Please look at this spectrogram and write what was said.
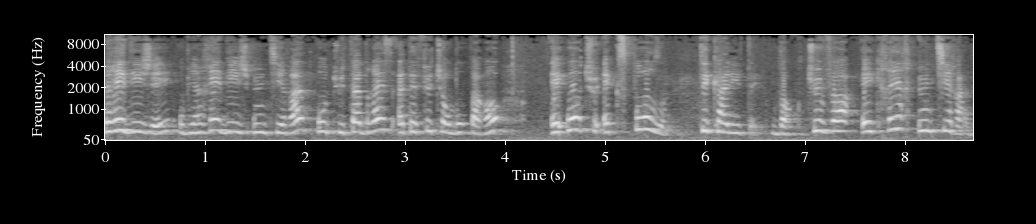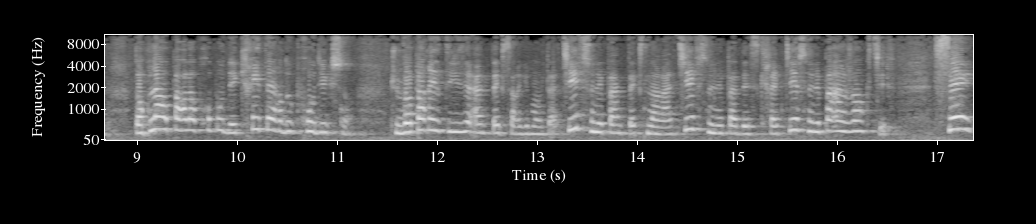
rédiger ou bien rédige une tirade où tu t'adresses à tes futurs beaux-parents et où tu exposes tes qualités. Donc tu vas écrire une tirade. Donc là, on parle à propos des critères de production. Tu ne vas pas rédiger un texte argumentatif, ce n'est pas un texte narratif, ce n'est pas descriptif, ce n'est pas injonctif. C'est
